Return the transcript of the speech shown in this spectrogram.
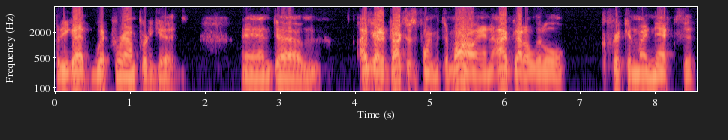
but he got whipped around pretty good. And um, I've got a doctor's appointment tomorrow, and I've got a little crick in my neck that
